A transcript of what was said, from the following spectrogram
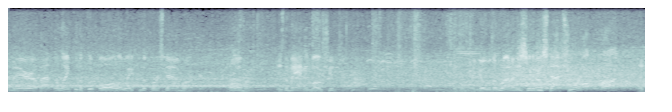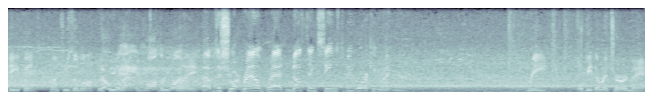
and they're about the length of the football away from the first down marker. Palmer is the man in motion. They go with a run, and he's going to be stopped short. On the defense punches them off the No field after just three play. plays. That was a short round, Brad. Nothing seems to be working right now. Reed will be the return man.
